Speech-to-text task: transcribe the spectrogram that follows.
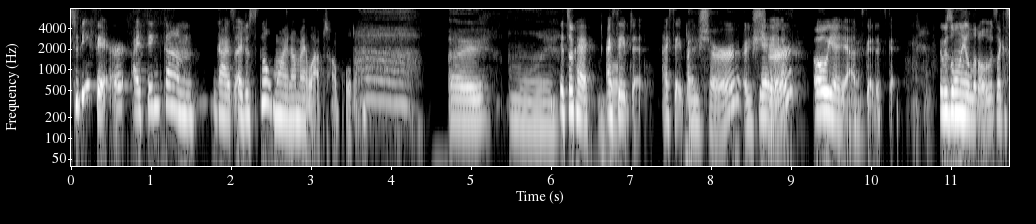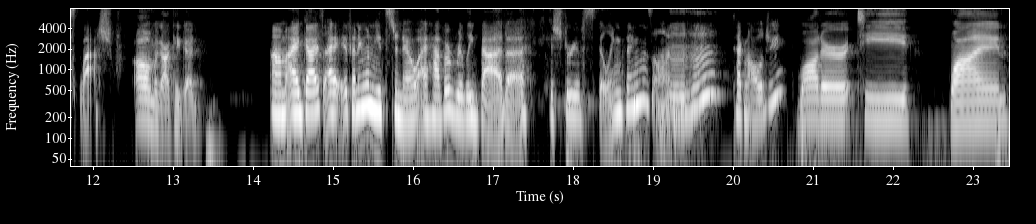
to be fair, I think um guys, I just spilled wine on my laptop. Hold on. oh my It's okay. I saved it. I saved Are you sure? Are you Yeah, sure? yeah, Oh yeah, yeah, Okay. it's good. It's good. It was only a little. It was like a splash. Oh my god, okay, good. Um, I guys, I if anyone needs to know, I have a really bad uh history of spilling things on Mm-hmm. technology Water, tea, wine.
